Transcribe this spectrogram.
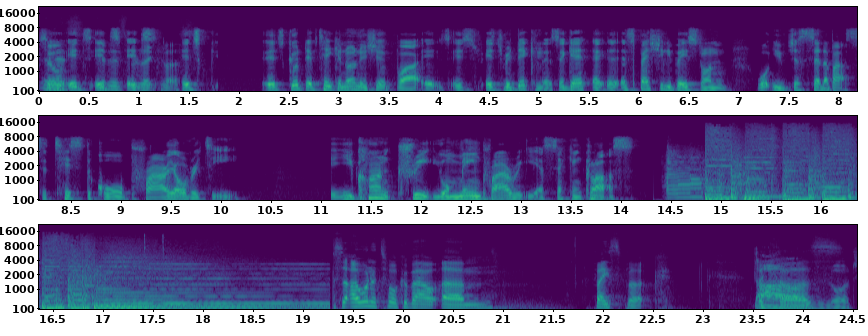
so It is- it's it's is it's ridiculous. it's it's good they've taken ownership, but it's it's it's ridiculous. Again, especially based on what you've just said about statistical priority. You can't treat your main priority as second class. So I want to talk about um, Facebook because oh, Lord.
